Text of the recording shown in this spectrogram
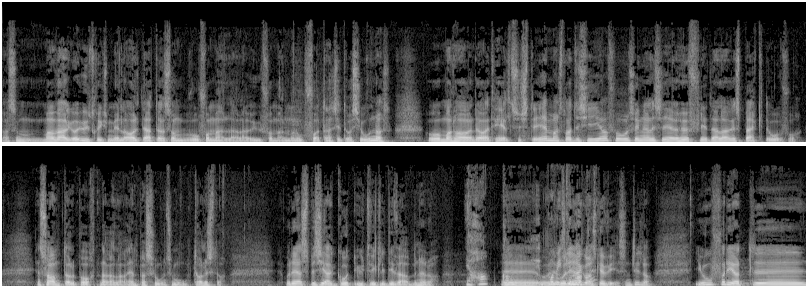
altså man velger uttrykksmidler alt etter som hvor formell eller uformell man oppfatter en situasjon. Altså. Og man har da et helt system av strategier for å signalisere høflighet eller respekt overfor en samtalepartner eller en person som omtales. da. Og det er spesielt godt utviklet i verbene. da. Jaha, kan, hvilken måte? og, det er ganske vesentlig, da. Jo, fordi at eh,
